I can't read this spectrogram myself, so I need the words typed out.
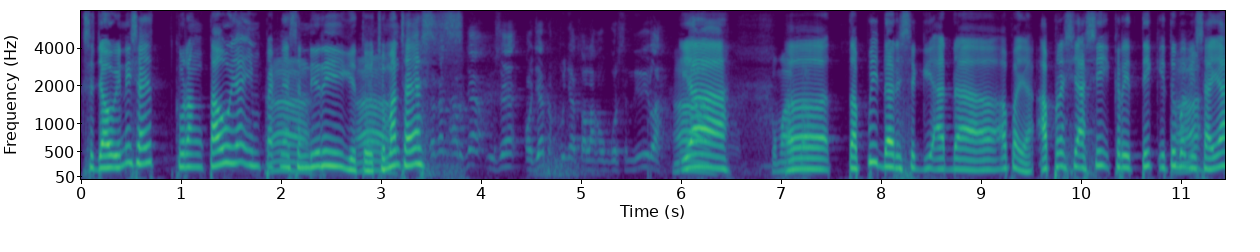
sejauh ini saya kurang tahu ya impactnya Ah. sendiri gitu. Ah. Cuman saya Kan harusnya misalnya Ojan punya tolak ukur sendiri lah. Ah, ya eh, tapi dari segi ada apa ya apresiasi kritik itu bagi Ah. saya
